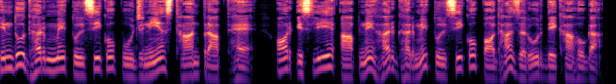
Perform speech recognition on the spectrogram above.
हिंदू धर्म में तुलसी को पूजनीय स्थान प्राप्त है, और इसलिए आपने हर घर में तुलसी को पौधा ज़रूर देखा होगा।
